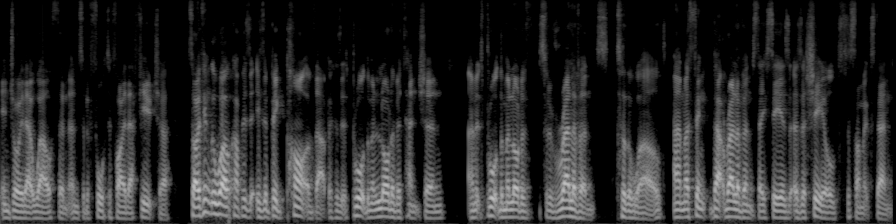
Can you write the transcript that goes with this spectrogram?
enjoy their wealth and, and sort of fortify their future. So I think the World Cup is, is a big part of that because it's brought them a lot of attention and it's brought them a lot of sort of relevance to the world. And I think that relevance they see as, as a shield to some extent.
